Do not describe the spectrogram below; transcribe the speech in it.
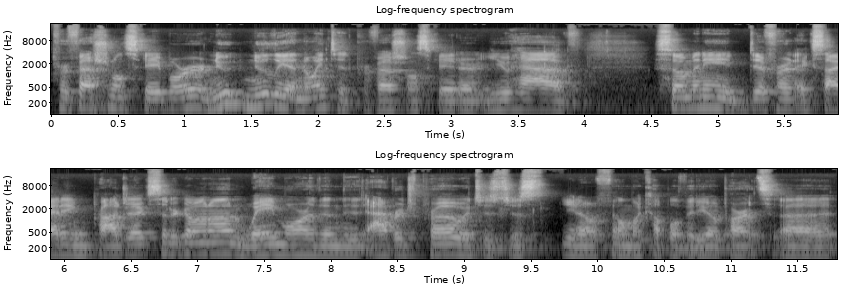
professional skateboarder, new, newly anointed professional skater, you have so many different exciting projects that are going on, way more than the average pro, which is just, you know, film a couple video parts uh,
